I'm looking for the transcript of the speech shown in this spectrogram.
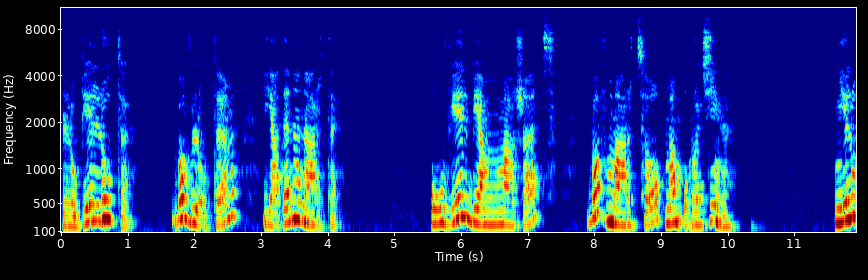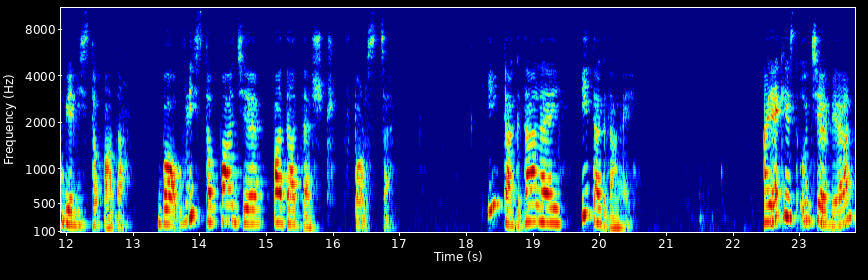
Lubię luty, bo w lutym jadę na narty. Uwielbiam marzec, bo w marcu mam urodziny. Nie lubię listopada, bo w listopadzie pada deszcz w Polsce. I tak dalej, i tak dalej. A jak jest u Ciebie?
